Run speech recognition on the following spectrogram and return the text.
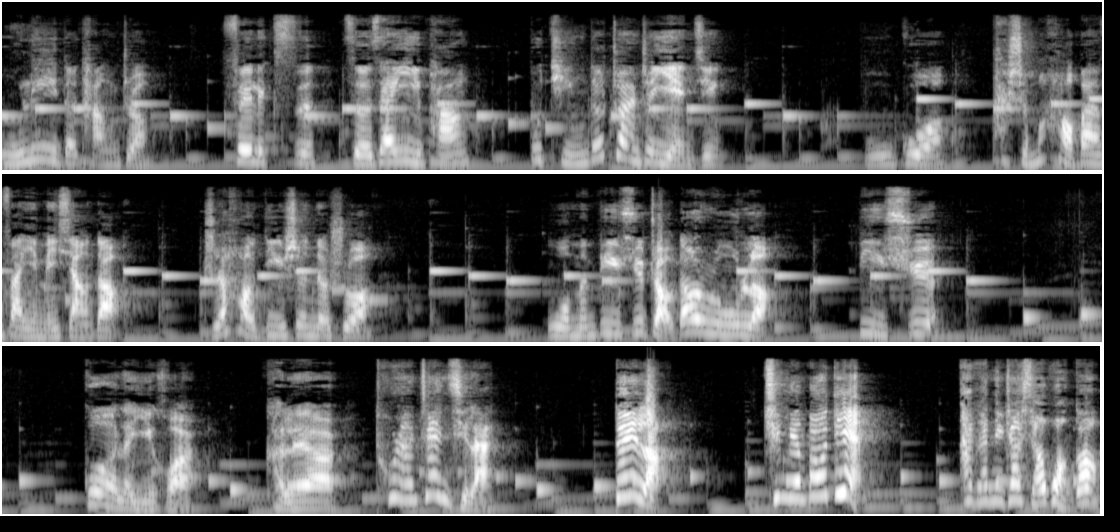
无力地躺着，菲利克斯则在一旁不停地转着眼睛。不过他什么好办法也没想到，只好低声地说：“我们必须找到如了，必须。”过了一会儿，克莱尔突然站起来：“对了，去面包店看看那张小广告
